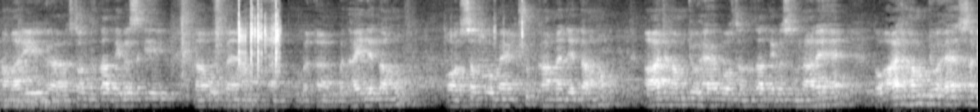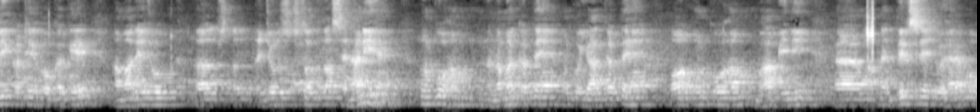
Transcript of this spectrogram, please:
हमारी स्वतंत्रता दिवस की उसमें बधाई देता हूँ और सबको मैं शुभकामनाएँ देता हूँ। आज हम जो है वो स्वतंत्रता दिवस मना रहे हैं। तो आज हम जो है सभी इकट्ठे होकर के हमारे जो जो स्वतंत्रता सेनानी हैं, उनको हम नमन करते हैं, उनको याद करते हैं और उनको हम भावभीनी अपने दिल से जो है वो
